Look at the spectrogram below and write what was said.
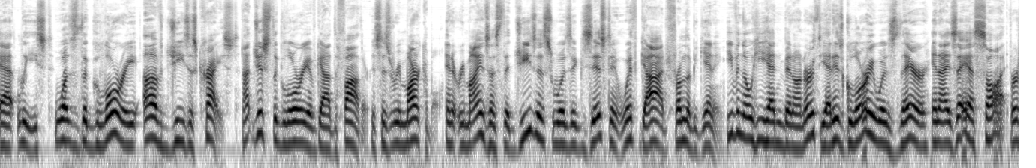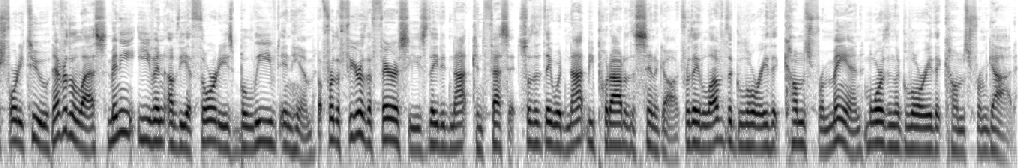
at least, was the glory of Jesus Christ. Not just the the glory of God the Father. This is remarkable, and it reminds us that Jesus was existent with God from the beginning. Even though he hadn't been on earth yet, his glory was there, and Isaiah saw it. Verse 42 Nevertheless, many even of the authorities believed in him, but for the fear of the Pharisees, they did not confess it, so that they would not be put out of the synagogue, for they loved the glory that comes from man more than the glory that comes from God.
